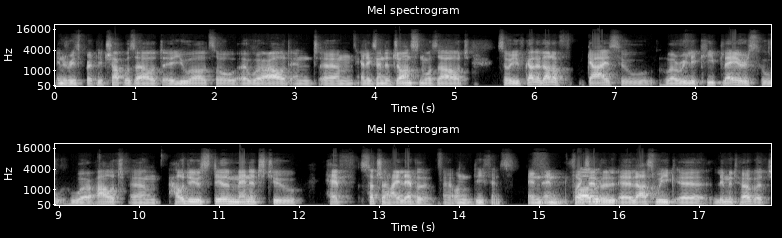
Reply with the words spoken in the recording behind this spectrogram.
injuries. Bradley Chubb was out, uh, you also uh, were out, and um, Alexander Johnson was out. So you've got a lot of guys who who are really key players who who are out. Um, how do you still manage to have such a high level uh, on defense? And and for uh, example, uh, last week, uh, limit Herbert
